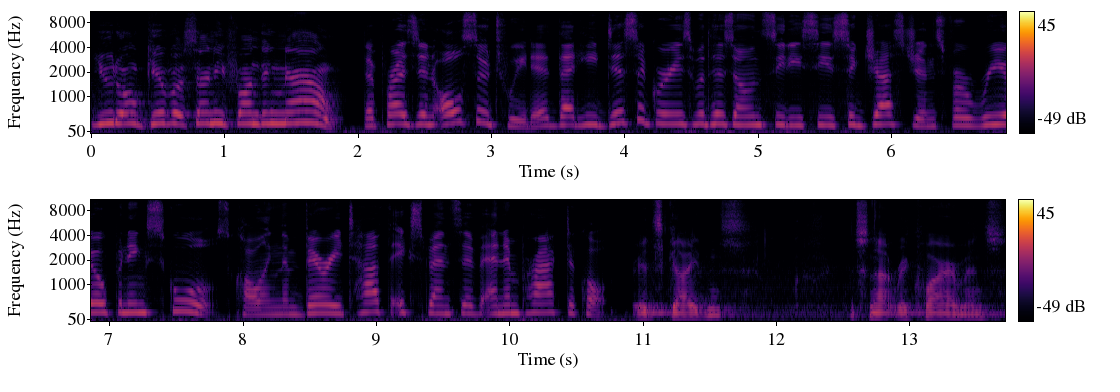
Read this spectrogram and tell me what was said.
You don't give us any funding now. The president also tweeted that he disagrees with his own CDC's suggestions for reopening schools, calling them very tough, expensive, and impractical. It's guidance. It's not requirements.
